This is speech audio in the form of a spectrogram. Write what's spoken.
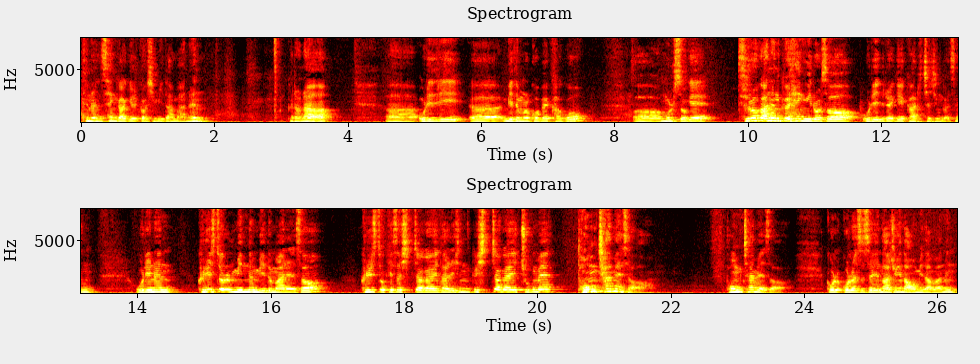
드는 생각일 것입니다만은 그러나 어, 우리들이 어, 믿음을 고백하고 어, 물 속에 들어가는 그 행위로서 우리들에게 가르쳐진 것은 우리는 그리스도를 믿는 믿음 안에서 그리스도께서 십자가에 달리신 그 십자가의 죽음에 동참해서 동참해서 골- 골로새서에 나중에 나옵니다만은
